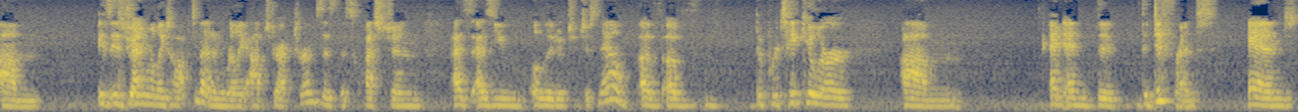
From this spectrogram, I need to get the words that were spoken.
um, is is generally talked about in really abstract terms. Is this question, as as you alluded to just now, of of the particular um, and and the the different and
